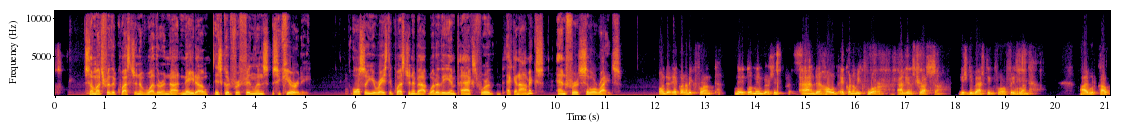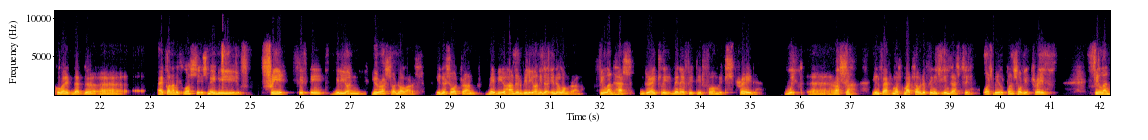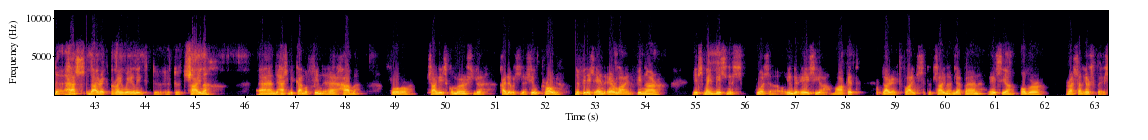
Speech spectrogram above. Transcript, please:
So much for the question of whether or not NATO is good for Finland's security. Also, you raised the question about what are the impacts for economics and for civil rights. On the economic front, NATO membership and the whole economic war against Russia is devastating for Finland. I would calculate that the uh, economic losses may be three, 50 billion euros or dollars in the short run, maybe 100 billion in the, in the long run. Finland has greatly benefited from its trade with uh, Russia. In fact, most, much of the Finnish industry was built on Soviet trade. Finland has direct railway link to, to China and has become a fin, uh, hub for Chinese commerce, the kind of the Silk Road. The Finnish airline, Finnair, its main business was uh, in the Asia market, direct flights to China, Japan, Asia over Russian airspace.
